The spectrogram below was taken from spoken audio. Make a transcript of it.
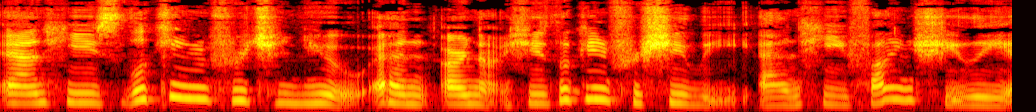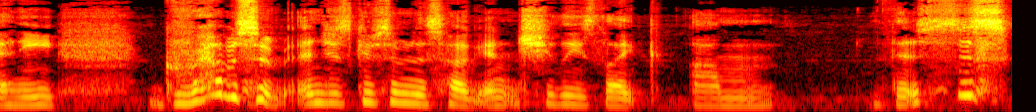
and he's looking for Jinyu, and or no, he's looking for Shili, and he finds Shili, and he grabs him and just gives him this hug, and Shili's like, um, this is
